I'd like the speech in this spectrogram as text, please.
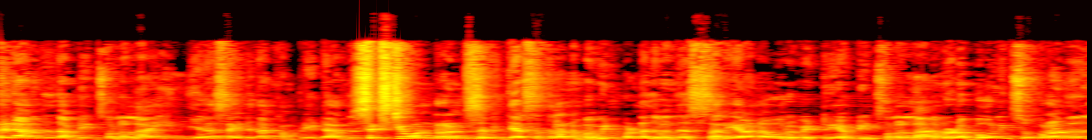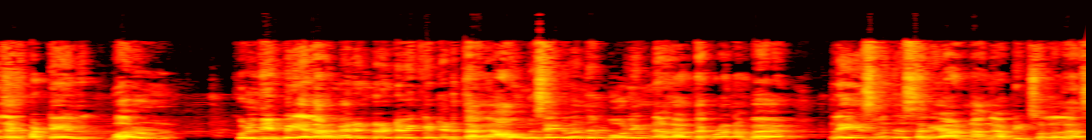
சைடா இருந்தது அப்படின்னு சொல்லலாம். இந்தியா சைடு தான் கம்ப்ளீட்டா இருந்தது. சிக்ஸ்டி ஒன் ரன்ஸ் வித்தியாசத்துல நம்ம வின் பண்ணது வந்து சரியான ஒரு வெற்றி அப்படின்னு சொல்லலாம். நம்மளோட பவுலிங் சூப்பரா இருந்தது பட்டேல் வருண் குல்தீப் எல்லாருமே ரெண்டு ரெண்டு விக்கெட் எடுத்தாங்க. அவங்க சைடு வந்து போலிங் நல்லா இருந்தா கூட நம்ம பிளேயர்ஸ் வந்து சரியா ஆடினாங்க அப்படின்னு சொல்லலாம்.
